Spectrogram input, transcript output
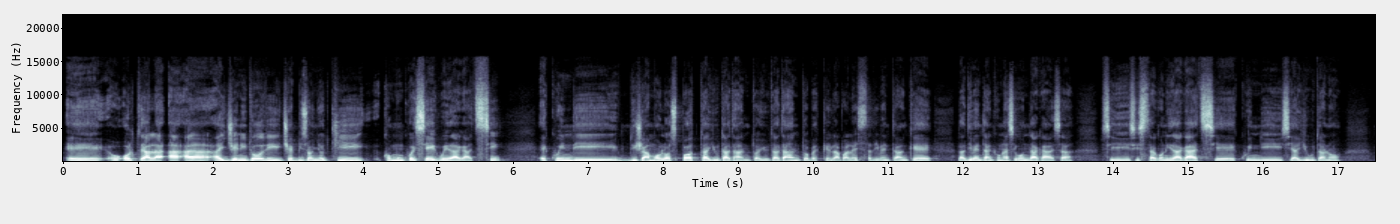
E oltre alla, a, a, ai genitori c'è bisogno di chi comunque segue i ragazzi e quindi diciamo lo sport aiuta tanto, aiuta tanto perché la palestra diventa anche, diventa anche una seconda casa, si, si, sta con i ragazzi e quindi si aiutano,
